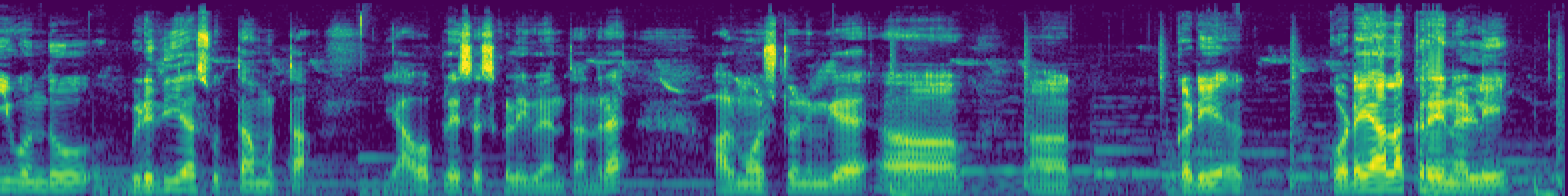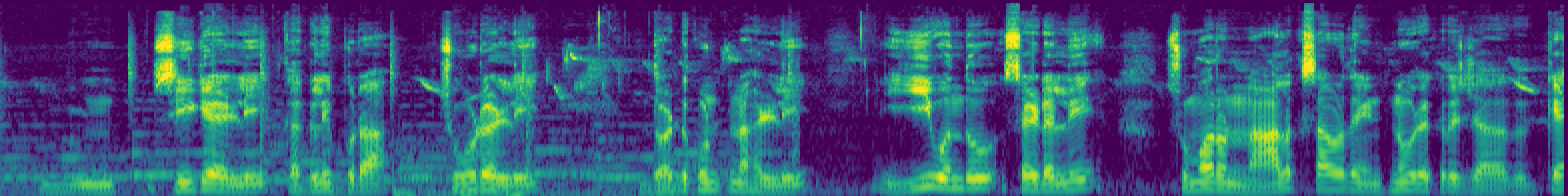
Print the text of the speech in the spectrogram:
ಈ ಒಂದು ಬಿಡದಿಯ ಸುತ್ತಮುತ್ತ ಯಾವ ಪ್ಲೇಸಸ್ಗಳಿವೆ ಅಂತಂದರೆ ಆಲ್ಮೋಸ್ಟು ನಿಮಗೆ ಕಡಿಯ ಕೊಡೆಯಾಲ ಕರೇನಹಳ್ಳಿ ಸೀಗೆಹಳ್ಳಿ, ಕಗ್ಲಿಪುರ, ಚೂಡಹಳ್ಳಿ ದೊಡ್ಡಕುಂಟನಹಳ್ಳಿ ಈ ಒಂದು ಸೈಡಲ್ಲಿ ಸುಮಾರು ನಾಲ್ಕು ಸಾವಿರದ ಎಂಟುನೂರು ಎಕರೆ ಜಾಗಕ್ಕೆ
